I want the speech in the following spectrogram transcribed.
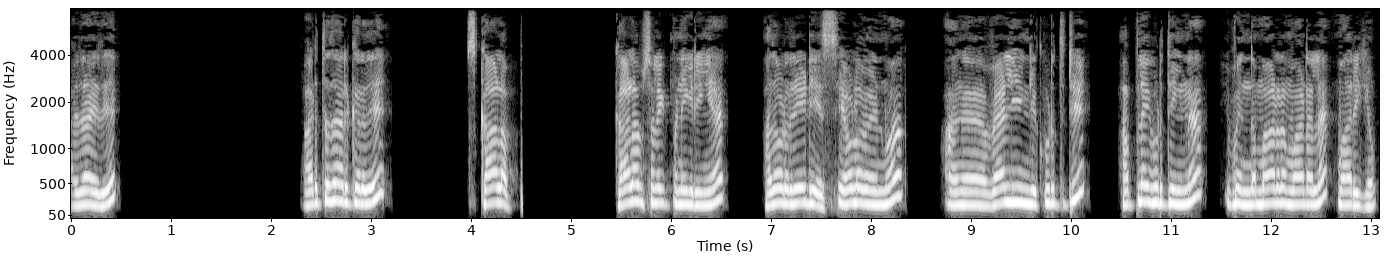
அதுதான் இது. அடுத்ததாக இருக்கிறது ஸ்காலப் காலம் செலக்ட் பண்ணிக்கிறீங்க. அதோட ரேடியஸ் எவ்வளோ வேணுமோ அங்கே வேல்யூ இங்கே கொடுத்துட்டு அப்ளை கொடுத்தீங்கன்னா இப்போ இந்த மாடல் மாடலை மாறிக்கும்.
